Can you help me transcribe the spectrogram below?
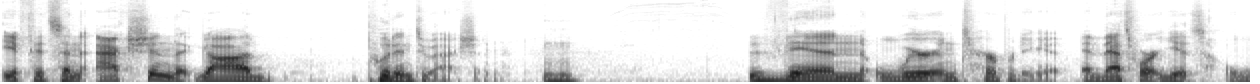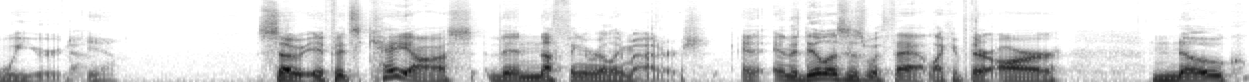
if it's an action that God put into action, then we're interpreting it. And that's where it gets weird. yeah, So if it's chaos, then nothing really matters. And, and the deal is, is with that, like if there are no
